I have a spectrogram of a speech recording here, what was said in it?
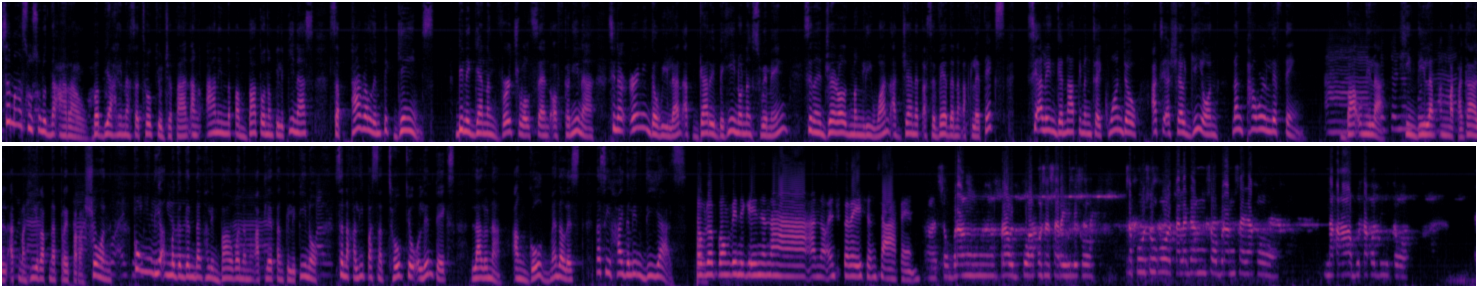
Sa mga susunod na araw, babiyahe na sa Tokyo, Japan ang anim na pambato ng Pilipinas sa Paralympic Games. Binigyan ng virtual send-off kanina sina Ernie Gawilan at Gary Behino ng swimming, sina Gerald Mangliwan at Janet Aceveda ng athletics, si Alain Ganapi ng taekwondo at si Ashel Gion ng powerlifting. Baon nila, hindi lang ang matagal at mahirap na preparasyon, kung hindi ang magagandang halimbawa ng mga atletang Pilipino sa nakalipas na Tokyo Olympics, lalo na ang gold medalist na si Heidelin Diaz. Sobra pong binigay niya na ano, inspiration sa akin. Ah, sobrang proud po ako sa sarili ko. Sa puso ko, talagang sobrang saya ko. Nakaabot ako dito.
